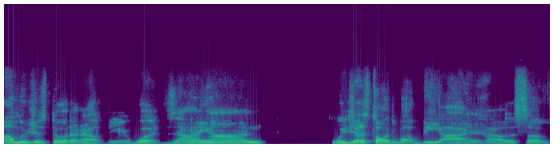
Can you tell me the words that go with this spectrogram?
I'm gonna just throw that out there. What Zion? We just talked about Bi and how the stuff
